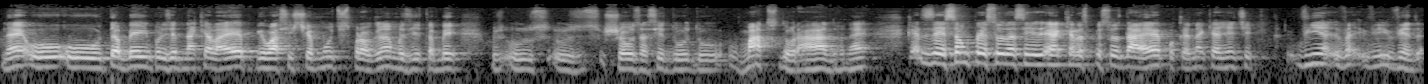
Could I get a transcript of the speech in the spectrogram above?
Né? O, o- também, por exemplo, naquela época eu assistia muitos programas e também os, os- os shows assim do, do Matos Dourado, né? Quer dizer, são pessoas assim, é aquelas pessoas da época, né, que a gente vinha, vai- vinha vendo.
